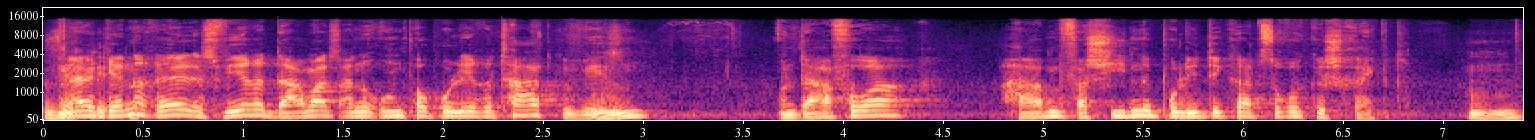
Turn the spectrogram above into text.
Ja, generell, es wäre damals eine unpopuläre Tat gewesen. Mhm. Und davor haben verschiedene Politiker zurückgeschreckt. Mhm.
